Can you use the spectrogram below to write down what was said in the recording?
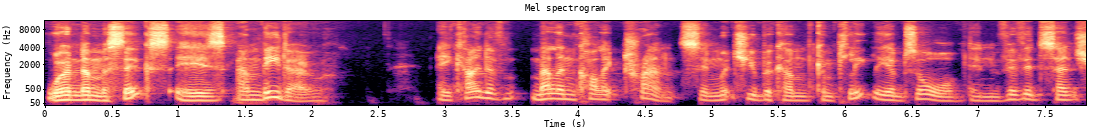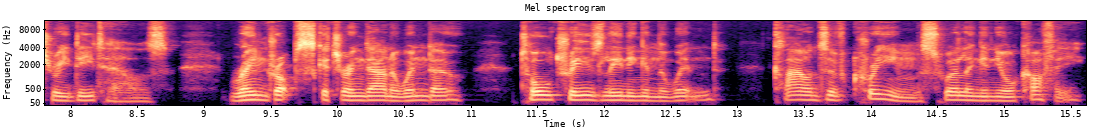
Word number six is ambedo, a kind of melancholic trance in which you become completely absorbed in vivid sensory details raindrops skittering down a window, tall trees leaning in the wind, clouds of cream swirling in your coffee,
